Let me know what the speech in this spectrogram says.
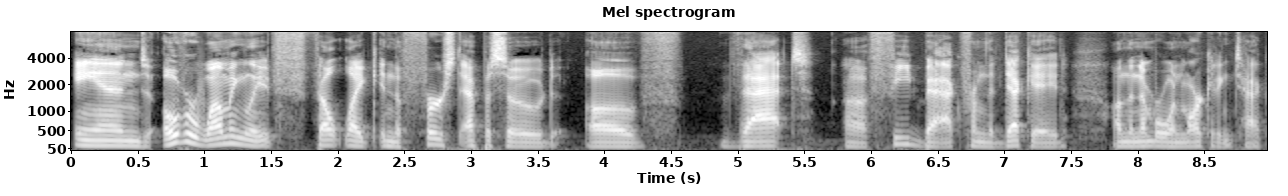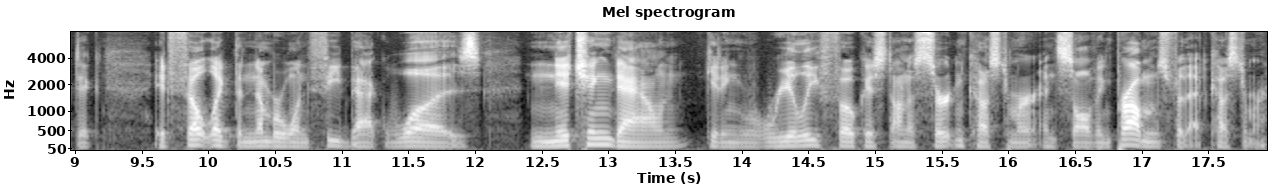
and overwhelmingly, it felt like in the first episode of that uh, feedback from the decade on the number one marketing tactic, it felt like the number one feedback was niching down, getting really focused on a certain customer and solving problems for that customer.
